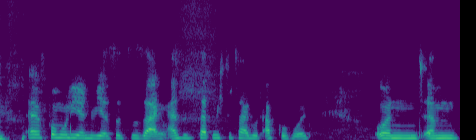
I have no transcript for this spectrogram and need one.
äh, formulieren wir sozusagen. Also das hat mich total gut abgeholt. Und ähm,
